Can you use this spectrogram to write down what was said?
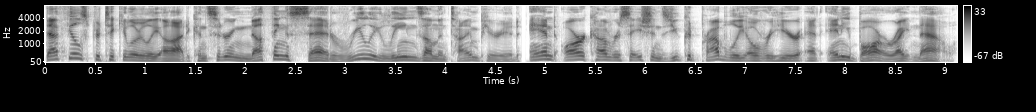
That feels particularly odd, considering nothing said really leans on the time period, and our conversations you could probably overhear at any bar right now.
